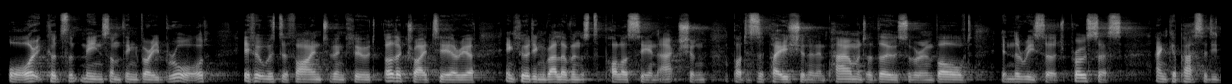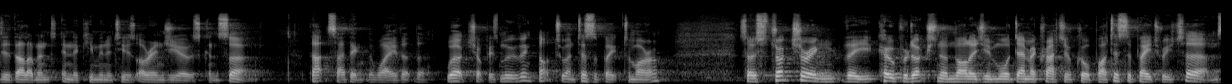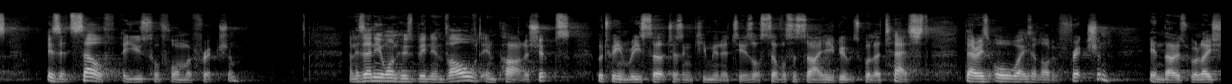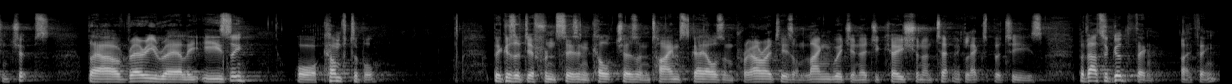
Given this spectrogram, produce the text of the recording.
or it could mean something very broad if it was defined to include other criteria, including relevance to policy and action, participation and empowerment of those who are involved in the research process, and capacity development in the communities or NGOs concerned. That's, I think, the way that the workshop is moving, not to anticipate tomorrow. So structuring the co-production of knowledge in more democratic or participatory terms is itself a useful form of friction. And as anyone who's been involved in partnerships between researchers and communities or civil society groups will attest, there is always a lot of friction in those relationships. They are very rarely easy or comfortable because of differences in cultures and timescales and priorities and language and education and technical expertise. But that's a good thing, I think,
